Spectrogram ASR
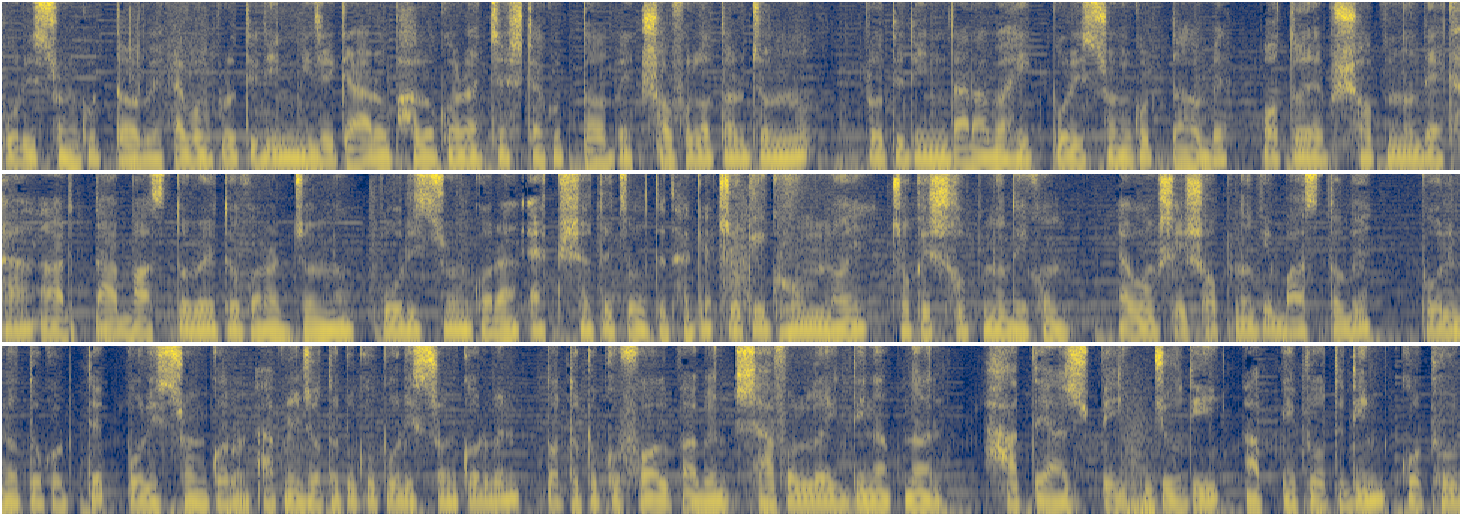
পরিশ্রম করতে হবে এবং প্রতিদিন নিজেকে আরও ভালো করার চেষ্টা করতে হবে। সফলতার জন্য প্রতিদিন ধারাবাহিক পরিশ্রম করতে হবে। অতএব স্বপ্ন দেখা আর তা বাস্তবায়িত করার জন্য পরিশ্রম করা একসাথে চলতে থাকে। চোখে ঘুম নয়, চোখে স্বপ্ন দেখুন এবং সেই স্বপ্নকে বাস্তবে পরিণত করতে পরিশ্রম করুন। আপনি যতটুকু পরিশ্রম করবেন, ততটুকু ফল পাবেন। সাফল্য একদিন আপনার হাতে আসবে যদি আপনি প্রতিদিন কঠোর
